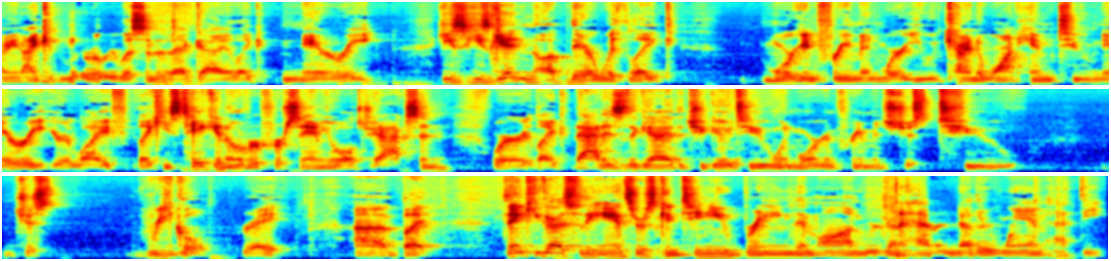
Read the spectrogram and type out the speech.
I mean, I could literally listen to that guy like narrate. He's he's getting up there with like Morgan Freeman, where you would kind of want him to narrate your life. Like he's taken over for Samuel Jackson, where like that is the guy that you go to when Morgan Freeman's just too just regal, right? Uh, but thank you guys for the answers. Continue bringing them on. We're going to have another wham at the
